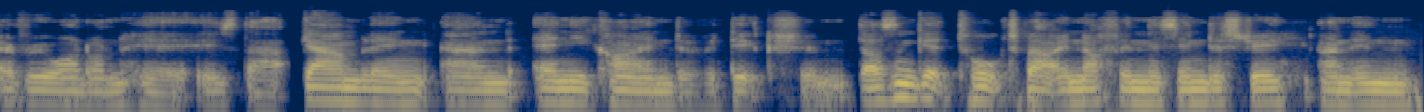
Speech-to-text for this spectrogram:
everyone on here is that gambling and any kind of addiction doesn't get talked about enough in this industry and in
